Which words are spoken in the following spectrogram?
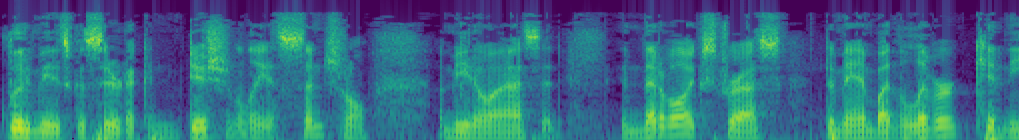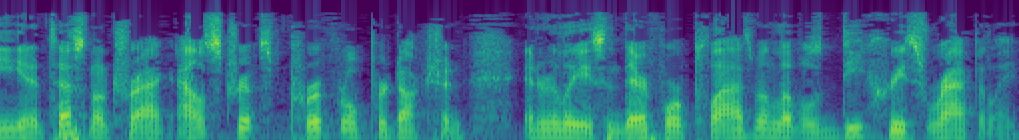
Glutamine is considered a conditionally essential amino acid. In metabolic stress, demand by the liver, kidney, and intestinal tract outstrips peripheral production and release, and therefore plasma levels decrease rapidly.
